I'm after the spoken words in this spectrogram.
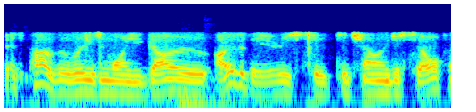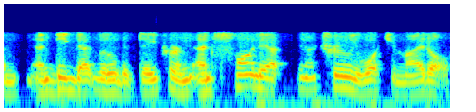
that's part of the reason why you go over there is to, to challenge yourself and, and dig that little bit deeper and, and find out, you know, truly what you're made of.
